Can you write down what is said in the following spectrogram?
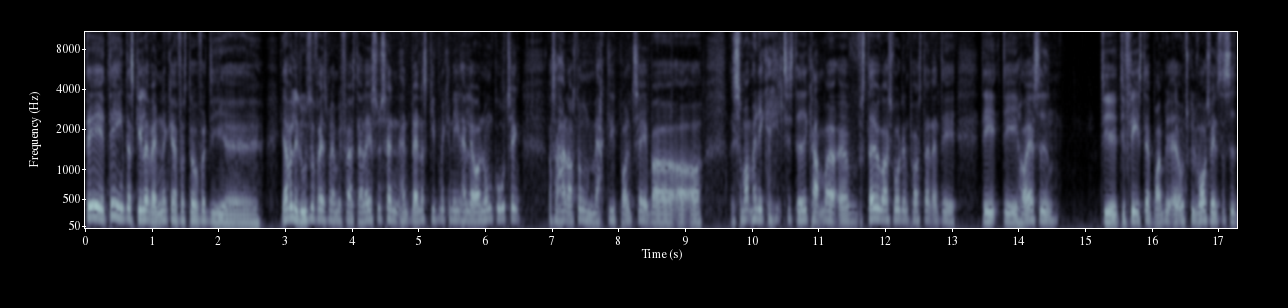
det, det er en, der skiller vandene, kan jeg forstå, fordi øh, jeg var lidt utilfreds med ham i første halvleg. Jeg synes, han, han blander skidt med kanel. Han laver nogle gode ting, og så har han også nogle mærkelige boldtaber, og, og, og, og det er som om, han ikke er helt til stede i kampen. Og jeg stadigvæk også få den påstand, at det, det, det er højre siden, de, de fleste af Brøndby, uh, undskyld, vores venstre side,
